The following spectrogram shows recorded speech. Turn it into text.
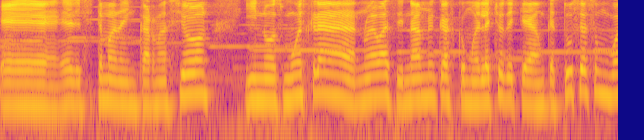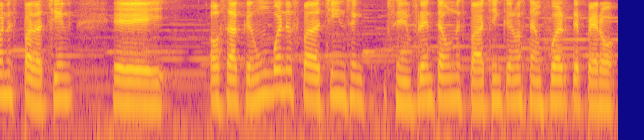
eh, el sistema de encarnación y nos muestra nuevas dinámicas como el hecho de que aunque tú seas un buen espadachín eh, o sea que un buen espadachín se, se enfrenta a un espadachín que no es tan fuerte pero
